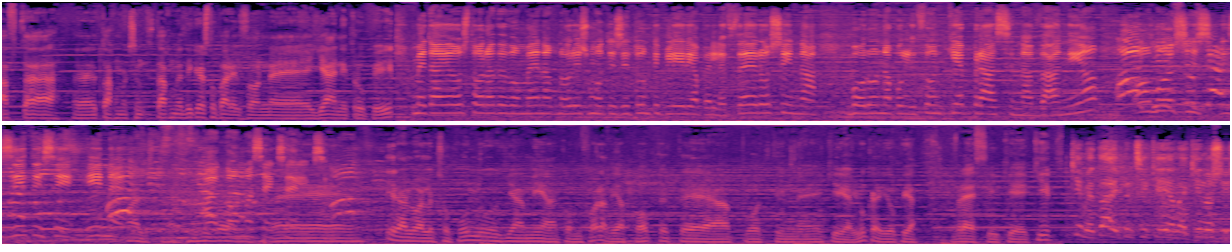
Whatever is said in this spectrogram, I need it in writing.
αυτά, ε, τα, έχουμε, ξε- τα έχουμε δει και στο παρελθόν, ε, Γιάννη Τρουπή. Με τα έως τώρα δεδομένα γνωρίζουμε ότι ζητούν την πλήρη απελευθέρωση, να μπορούν να απολυθούν και πράσινα δάνεια. Όμως η συζήτηση είναι ακόμα σε εξέλιξη. Ε, η Ραλού Αλεξοπούλου για μία ακόμη φορά διακόπτεται από την ε, κυρία Λούκα, η οποία βρέθηκε εκεί. Και μετά υπήρξε και η ανακοίνωση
